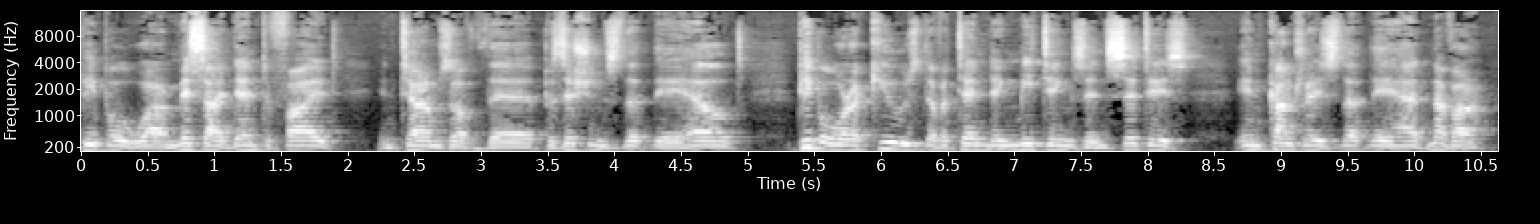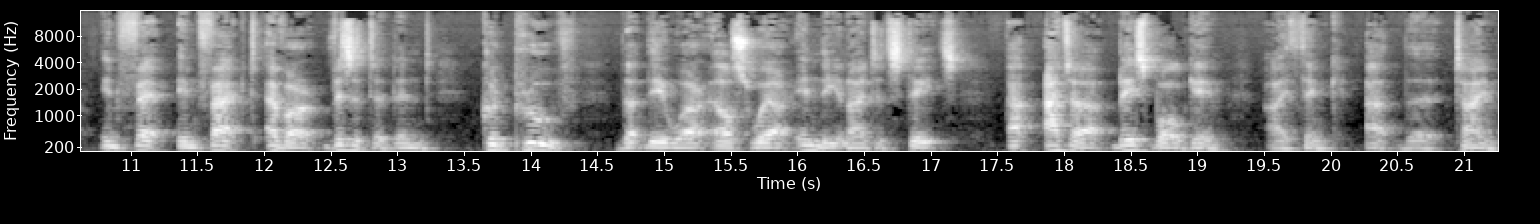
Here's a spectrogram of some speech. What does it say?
people were misidentified in terms of the positions that they held. People were accused of attending meetings in cities in countries that they had never, in, fa in fact, ever visited and could prove that they were elsewhere in the United States at, a baseball game, I think, at the time.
